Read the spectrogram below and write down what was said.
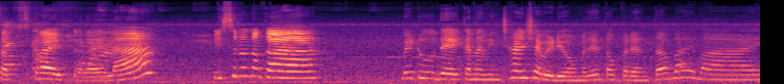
सबस्क्राईब करायला विसरू नका. भेटू उद्या एका नवीन छानशा व्हिडिओमध्ये तोपर्यंत बाय बाय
